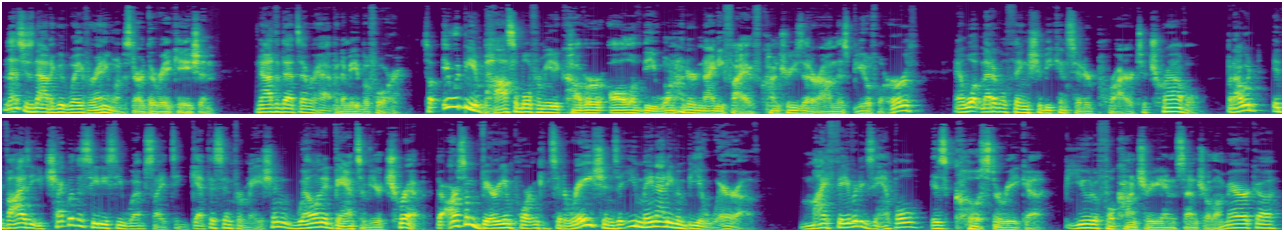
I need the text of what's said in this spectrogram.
And that's just not a good way for anyone to start their vacation. Not that that's ever happened to me before. So it would be impossible for me to cover all of the 195 countries that are on this beautiful earth and what medical things should be considered prior to travel. But I would advise that you check with the CDC website to get this information well in advance of your trip. There are some very important considerations that you may not even be aware of. My favorite example is Costa Rica. Beautiful country in Central America,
